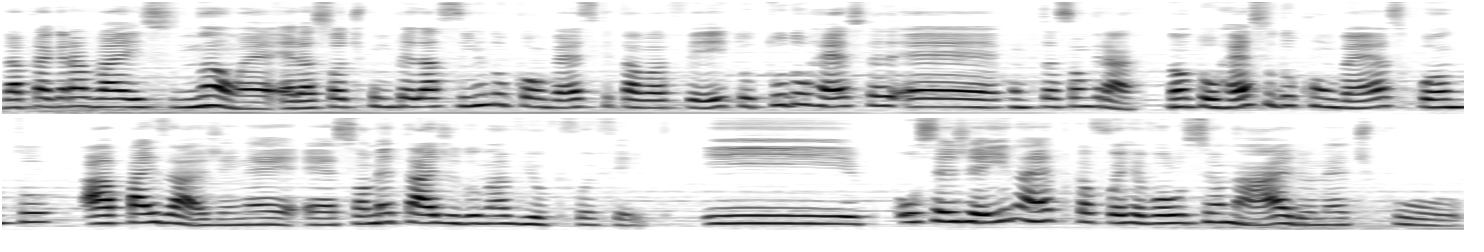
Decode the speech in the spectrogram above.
Dá pra gravar isso. Não, é, era só tipo um pedacinho do Converse que tava feito. Tudo o resto é, é computação gráfica. Tanto o resto do Converse quanto a paisagem, né? É só metade do navio que foi feito. E o CGI na época foi revolucionário, né? Tipo,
